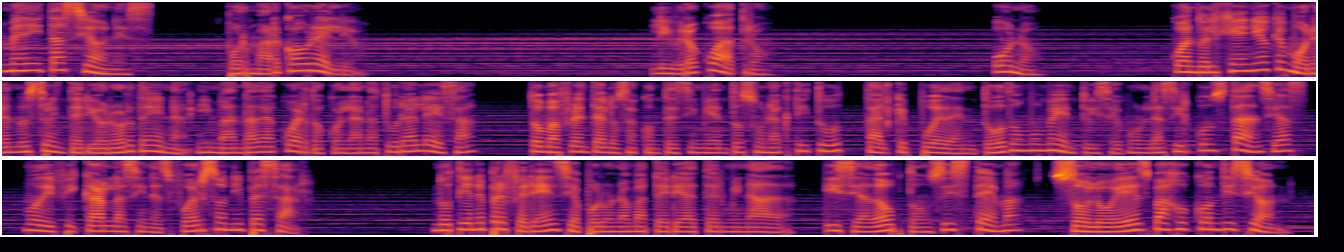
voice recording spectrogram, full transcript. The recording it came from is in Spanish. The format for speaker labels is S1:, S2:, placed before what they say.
S1: Meditaciones por Marco Aurelio. Libro 4. 1. Cuando el genio que mora en nuestro interior ordena y manda de acuerdo con la naturaleza, toma frente a los acontecimientos una actitud tal que pueda en todo momento y según las circunstancias modificarla sin esfuerzo ni pesar. No tiene preferencia por una materia determinada y si adopta un sistema, solo es bajo condición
